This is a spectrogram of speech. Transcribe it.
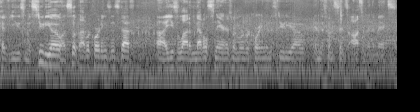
have used in the studio on Slipknot recordings and stuff. Uh, I use a lot of metal snares when we're recording in the studio, and this one sits awesome in the mix.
